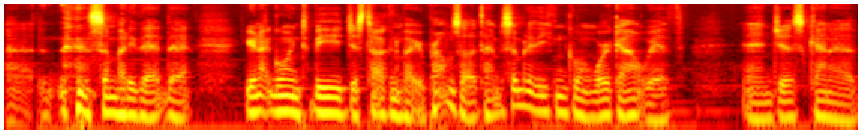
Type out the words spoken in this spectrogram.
uh, somebody that, that you're not going to be just talking about your problems all the time, but somebody that you can go and work out with and just kind of,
